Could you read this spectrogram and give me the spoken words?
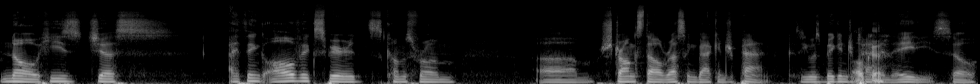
no he's just i think all of experience comes from um strong style wrestling back in japan because he was big in japan Okay. in the 80s so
